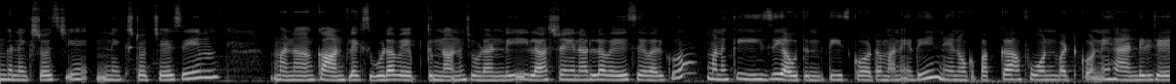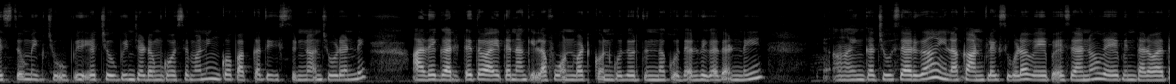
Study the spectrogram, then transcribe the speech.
ఇంకా నెక్స్ట్ వచ్చి నెక్స్ట్ వచ్చేసి మన కాన్ఫ్లెక్స్ కూడా వేపుతున్నాను చూడండి. ఇలా స్ట్రైనర్లో వేసే వరకు మనకి ఈజీ అవుతుంది తీసుకోవటం అనేది. నేను ఒక పక్క ఫోన్ పట్టుకొని హ్యాండిల్ చేస్తూ మీకు చూపి చూపించడం కోసమని ఇంకో పక్క తీస్తున్నాను చూడండి. అదే గరిటెతో అయితే నాకు ఇలా ఫోన్ పట్టుకొని కుదురుతుందా కుదరదు కదండి. ఇంకా చూసారుగా ఇలా కాన్ఫ్లెక్స్ కూడా వేపేసాను వేపిన తర్వాత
